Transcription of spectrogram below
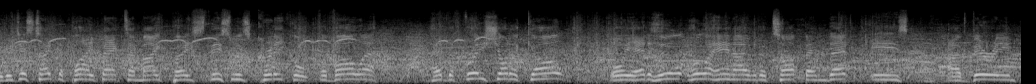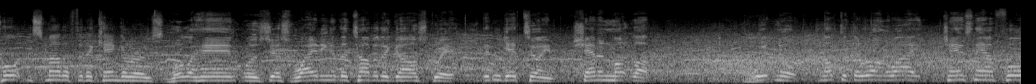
if we just take the play back to Makepeace, this was critical. Fevola had the free shot at goal, or he had Houlihan over the top, and that is a very important smother for the Kangaroos. Houlihan was just waiting at the top of the goal square. Didn't get to him. Shannon Motlop. Whitnall knocked it the wrong way. Chance now for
